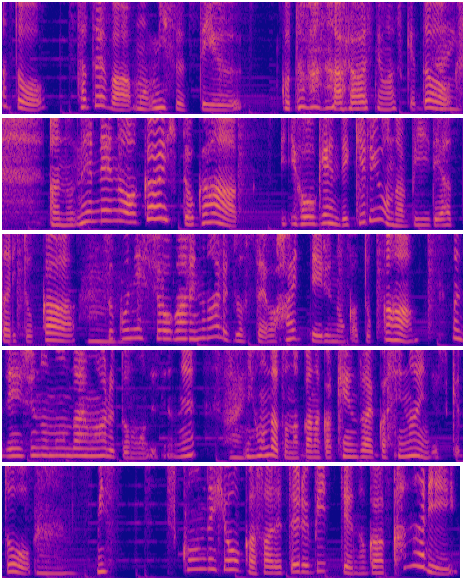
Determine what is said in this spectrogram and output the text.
あと例えばもうミスっていう言葉が表してますけど、はい、あの年齢の若い人が表現できるような美であったりとか、うん、そこに障害のある女性は入っているのかとか、まあ、人種の問題もあると思うんですよね。はい、日本だとなかなか顕在化しないんですけど、うん、ミスコンで評価されてる美っていうのがかなり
